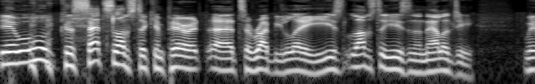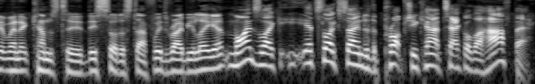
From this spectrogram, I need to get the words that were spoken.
Yeah, well, because Sats loves to compare it uh, to rugby league. He loves to use an analogy when, when it comes to this sort of stuff with rugby league. And mine's like it's like saying to the props, you can't tackle the halfback.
